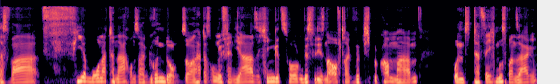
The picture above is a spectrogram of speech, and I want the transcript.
das war vier Monate nach unserer Gründung. So, dann hat das ungefähr ein Jahr sich hingezogen, bis wir diesen Auftrag wirklich bekommen haben. Und tatsächlich muss man sagen,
